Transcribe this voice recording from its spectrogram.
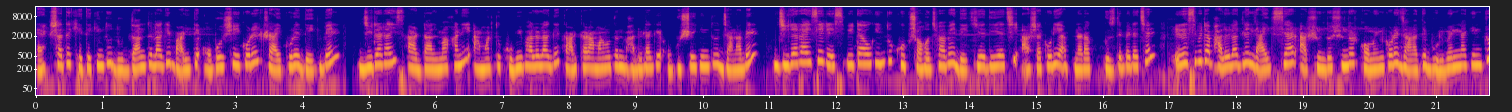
একসাথে খেতে কিন্তু দুর্দান্ত লাগে। বাড়িতে অবশ্যই করে ট্রাই করে দেখবেন। জিরা রাইস আর ডাল মাখানি আমার তো খুবই ভালো লাগে। কার কার আমার মতন ভালো লাগে অবশ্যই কিন্তু জানাবেন। জিরা রাইসের রেসিপিটাও কিন্তু খুব সহজভাবে দেখিয়ে দিয়েছি। আশা করি আপনারা বুঝতে পেরেছেন। রেসিপিটা ভালো লাগলে লাইক শেয়ার আর সুন্দর সুন্দর কমেন্ট করে জানাতে ভুলবেন না কিন্তু।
